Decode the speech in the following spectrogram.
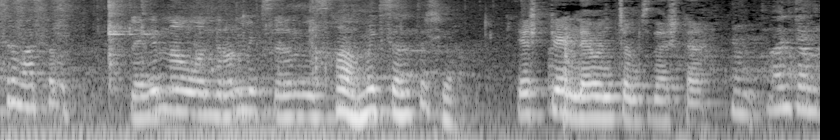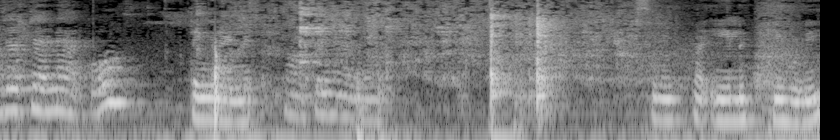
ಹೆಸರು ಮಾತ್ರ ಗೊತ್ತು. ನಾವು ಒಂದು ರೌಂಡ್ ಮಿಕ್ಸರ್ ಹಾಂ ಮಿಕ್ಸ್ ಅಂತ ಶಿವ ಎಷ್ಟು ಎಣ್ಣೆ ಒಂದು ಚಮಚದಷ್ಟ ಒಂದು ಚಮಚದಷ್ಟು ಎಣ್ಣೆ ಹಾಕು. ತೆಂಗಿನ ಎಣ್ಣೆ. ಹಾಂ ತೆಂಗಿನ ಎಣ್ಣೆ. ಸ್ವಲ್ಪ ಏಲಕ್ಕಿ ಹುಡಿ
